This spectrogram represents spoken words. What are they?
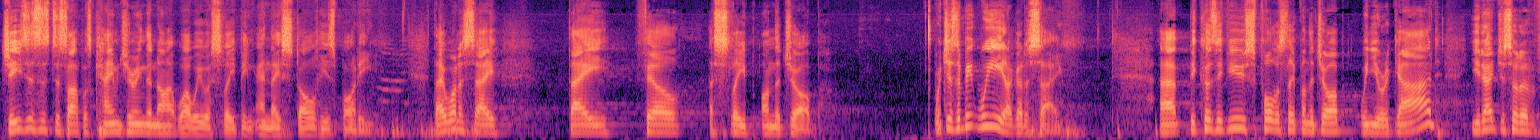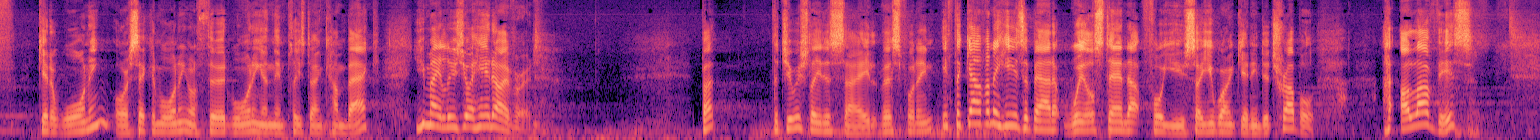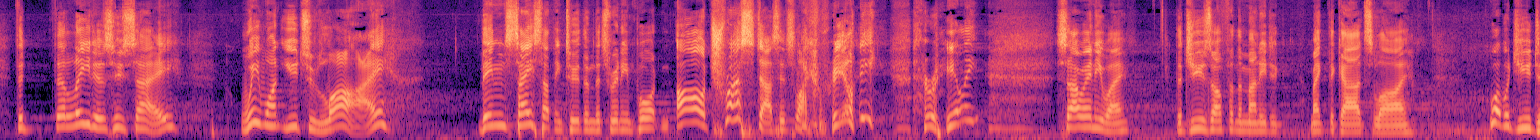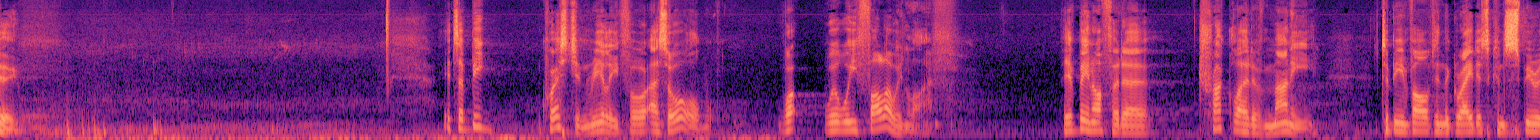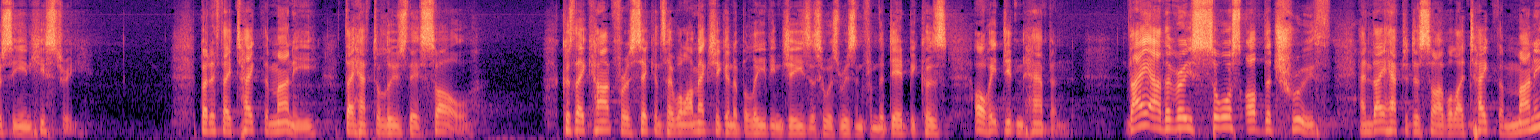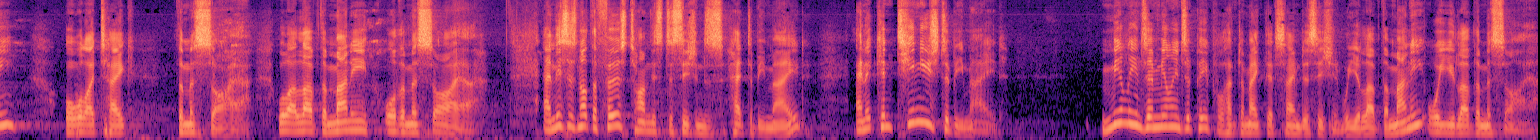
Jesus' disciples came during the night while we were sleeping and they stole his body. They want to say they fell asleep on the job, which is a bit weird, I've got to say. Uh, because if you fall asleep on the job when you're a guard, you don't just sort of get a warning or a second warning or a third warning and then please don't come back. You may lose your head over it. But the Jewish leaders say, verse 14, if the governor hears about it, we'll stand up for you so you won't get into trouble. I love this. The, the leaders who say, we want you to lie, then say something to them that's really important. Oh, trust us. It's like, really? really? So, anyway, the Jews offer the money to make the guards lie. What would you do? It's a big question, really, for us all. What will we follow in life? They've been offered a truckload of money to be involved in the greatest conspiracy in history. But if they take the money, they have to lose their soul. Because they can't for a second say, Well, I'm actually going to believe in Jesus who was risen from the dead because, oh, it didn't happen. They are the very source of the truth, and they have to decide will I take the money or will I take the Messiah? Will I love the money or the Messiah? And this is not the first time this decision has had to be made, and it continues to be made. Millions and millions of people have to make that same decision. Will you love the money or will you love the Messiah?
